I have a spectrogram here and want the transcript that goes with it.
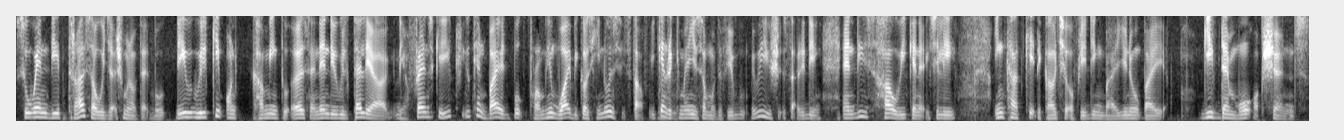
So when they trust our judgment of that book, they will keep on coming to us and then they will tell their, their friends, okay, you, you can buy a book from him. Why? Because he knows his stuff. He can recommend you some of the few books. Maybe you should start reading. And this is how we can actually inculcate the culture of reading by, you know, by give them more options,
